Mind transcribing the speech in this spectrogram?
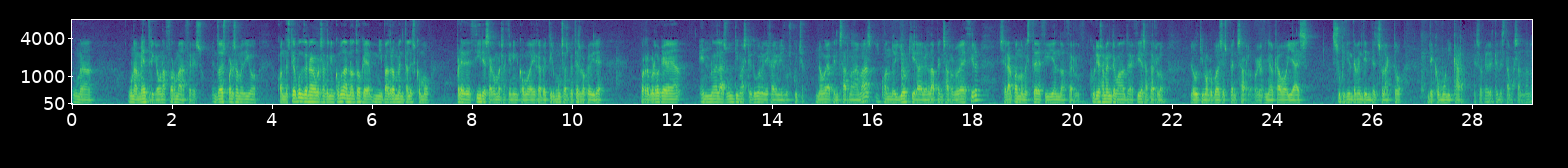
una, una métrica, una forma de hacer eso. Entonces, por eso me digo, cuando estoy a punto de tener una conversación incómoda, noto que mi patrón mental es como predecir esa conversación incómoda y repetir muchas veces lo que diré. Pues recuerdo que en una de las últimas que tuve me dije a mí mismo, escucha, no voy a pensar nada más y cuando yo quiera de verdad pensar lo que voy a decir, será cuando me esté decidiendo hacerlo. Curiosamente, cuando te decides hacerlo, lo último que puedes es pensarlo, porque al fin y al cabo ya es suficientemente intenso el acto de comunicar eso que, te está pasando, ¿no?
